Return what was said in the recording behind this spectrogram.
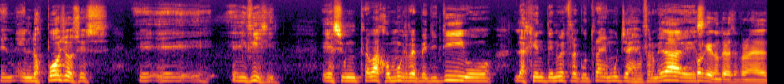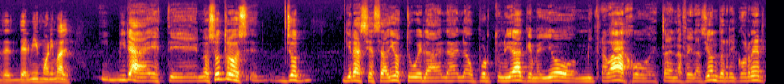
en, los pollos es, eh, eh, es difícil, es un trabajo muy repetitivo, la gente nuestra contrae muchas enfermedades. ¿Por qué contrae las enfermedades del mismo animal? Mirá, este, nosotros, yo gracias a Dios tuve la, oportunidad que me dio mi trabajo, estar en la federación, de recorrer,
